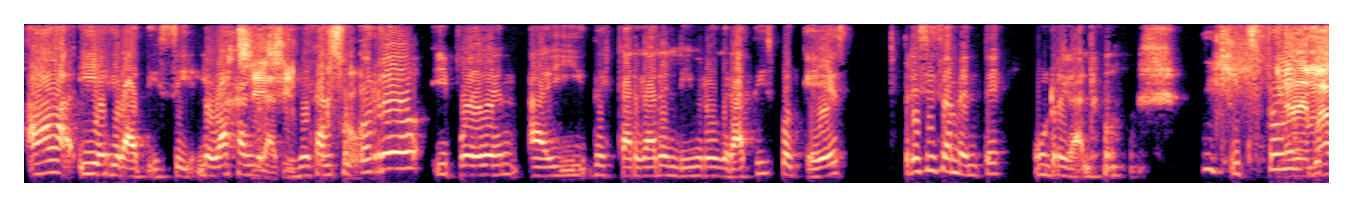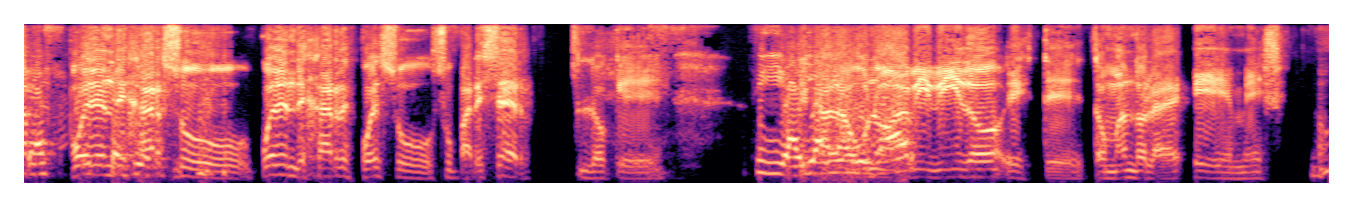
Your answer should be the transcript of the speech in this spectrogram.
Ah, y es gratis, sí, lo bajan Sí, gratis. sí, Dejan su favor. correo y pueden ahí descargar el libro gratis porque es precisamente un regalo. It's free Y además because pueden dejar gift. su, pueden dejar después su, su parecer, lo que, Sí, que ahí hay cada un uno ha vivido este, tomando la EMF, ¿no?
